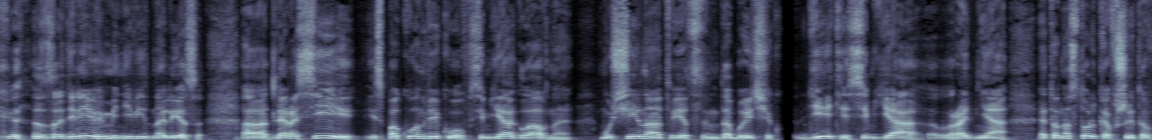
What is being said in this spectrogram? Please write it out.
за деревьями не видно леса. А для России испокон веков семья главная, мужчина ответственный добытчик, дети, семья, родня – это настолько вшито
